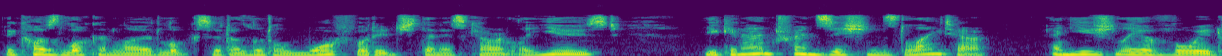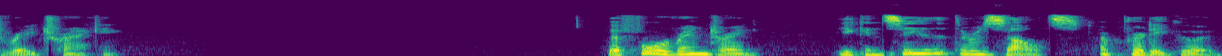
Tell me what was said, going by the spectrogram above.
Because Lock and Load looks at a little more footage than is currently used, you can add transitions later and usually avoid retracking. Before rendering, you can see that the results are pretty good.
